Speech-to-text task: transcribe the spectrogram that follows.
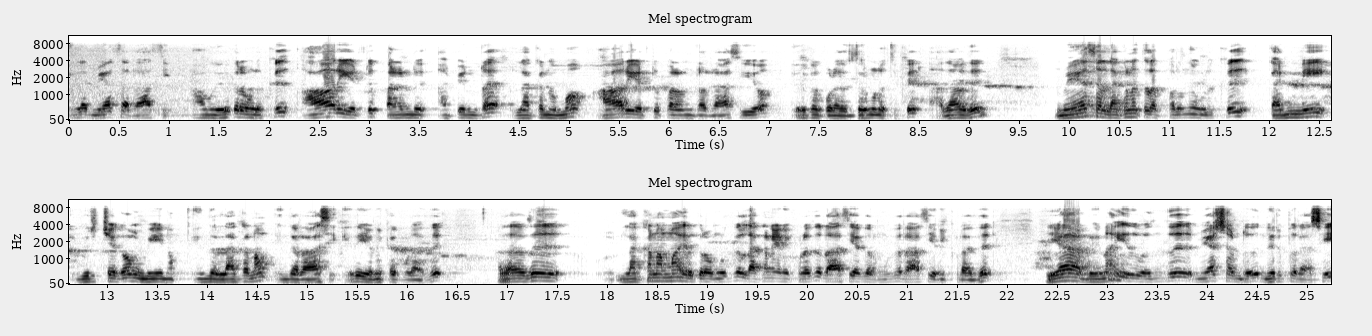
இல்லை மேச ராசி. அவங்க இருக்கிறவங்களுக்கு ஆறு எட்டு பன்னெண்டு அப்படின்ற லக்னமோ ஆறு எட்டு பன்னெண்டு ராசியோ இருக்கக்கூடாது திருமணத்துக்கு. அதாவது மேச லக்னத்தில் பிறந்தவங்களுக்கு கன்னி விருச்சகம் மீனம் இந்த லக்னம் இந்த ராசி இது இணைக்கக்கூடாது. அதாவது லக்கணமாக இருக்கிறவங்களுக்கு லக்கணம் இணைக்கூடாது ராசியாக இருக்கிறவங்களுக்கு ராசி இணைக்கூடாது ஏன் அப்படின்னா இது வந்து மேஷன்றது நெருப்பு ராசி.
